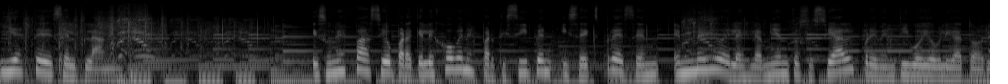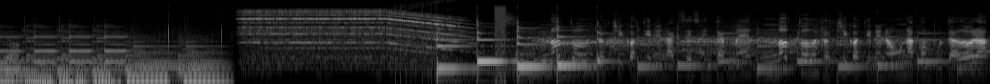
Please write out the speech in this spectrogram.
y este es el plan. Es un espacio para que los jóvenes participen y se expresen en medio del aislamiento social preventivo y obligatorio. Chicos tienen una computadora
